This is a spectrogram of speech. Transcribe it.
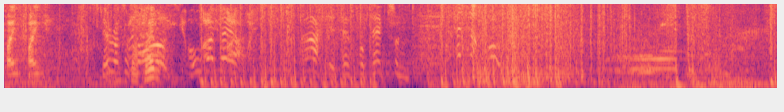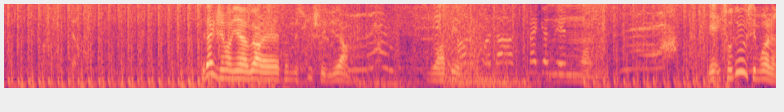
pas un problème. C'est là que j'aimerais bien avoir la fameuse touche les viewers. Si vous vous rappelez. hein. Mmh, Et ils sont deux ou c'est moi là?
